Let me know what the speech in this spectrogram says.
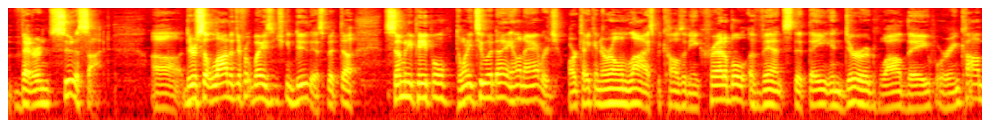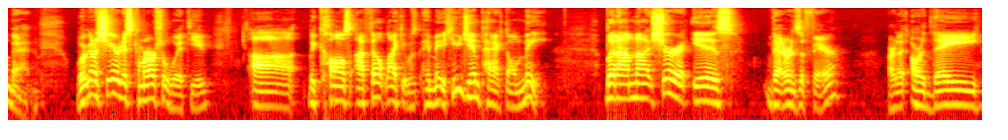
veteran suicide. Uh, there's a lot of different ways that you can do this, but uh, so many people, 22 a day on average, are taking their own lives because of the incredible events that they endured while they were in combat. We're going to share this commercial with you uh, because I felt like it was it made a huge impact on me, but I'm not sure is Veterans Affair. Are they, are they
